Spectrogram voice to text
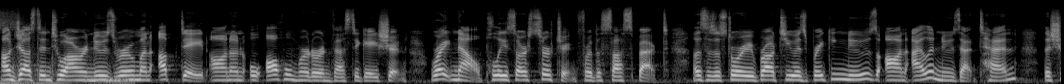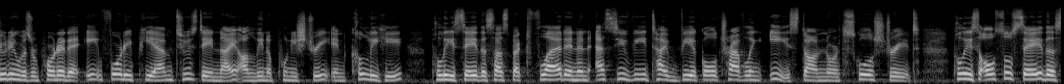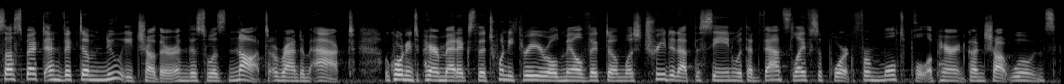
Now, just into our newsroom, an update on an Oahu murder investigation. Right now, police are searching for the suspect. This is a story brought to you as breaking news on Island News at 10. The shooting was reported at 8:40 p.m. Tuesday night on Linapuni Street in Kalihi. Police say the suspect fled in an SUV-type vehicle traveling east on North School Street. Police also say the suspect and victim knew each other, and this was not a random act. According to paramedics, the 23-year-old male victim was treated at the scene with advanced life support for multiple apparent gunshot wounds.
